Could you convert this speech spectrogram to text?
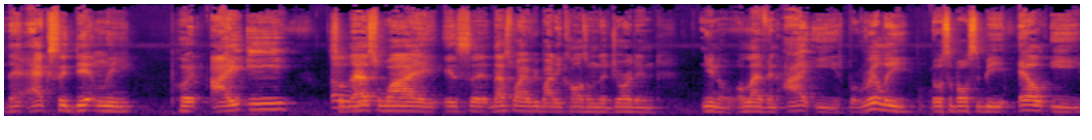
they accidentally put IE. So Oh. that's why it's a, that's why everybody calls them the Jordan, you know, 11 IEs. But really, it was supposed to be LE.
